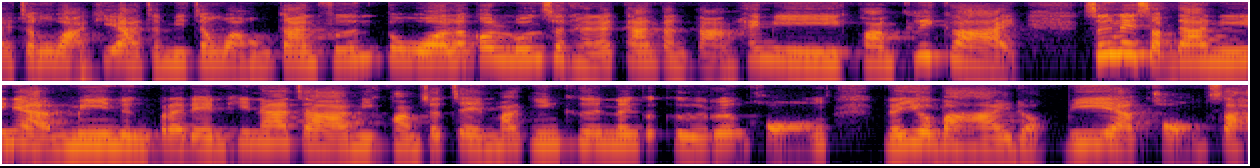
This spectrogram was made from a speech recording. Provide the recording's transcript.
าย ๆ จังหวะที่อาจจะมีจังหวะของการฟื้นตัว แล้วก็ลุ้นสถานการณ์ต่าง ๆ ให้มีความคลี่คลาย ซึ่งในสัปดาห์นี้เนี่ยมีหนึ่งประเด็นที่น่าจะมีความชัดเจนมากยิ่งขึ้น นั่นก็คือเรื่องของนโยบายดอกเบี้ยของสห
